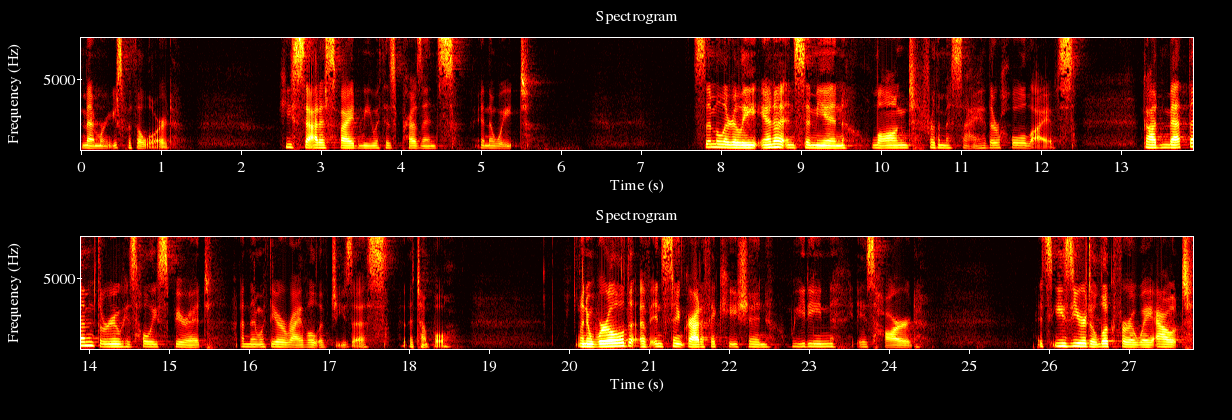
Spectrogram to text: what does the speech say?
memories with the Lord. He satisfied me with his presence in the wait. Similarly, Anna and Simeon longed for the Messiah their whole lives. God met them through his Holy Spirit and then with the arrival of Jesus at the temple. In a world of instant gratification, waiting is hard. It's easier to look for a way out,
